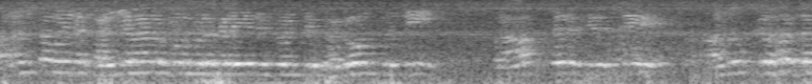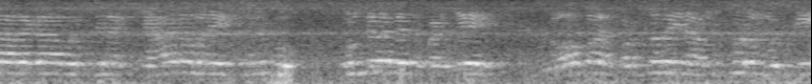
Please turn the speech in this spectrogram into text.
అనంతమైన కళ్యాణ గుణములు కలిగినటువంటి భగవంతుడిని ప్రార్థన చేస్తే అనుగ్రహదారగా వచ్చిన జ్ఞానం అనే చిలుపు మీద లోపల కొంతమైన అంకురం వచ్చి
